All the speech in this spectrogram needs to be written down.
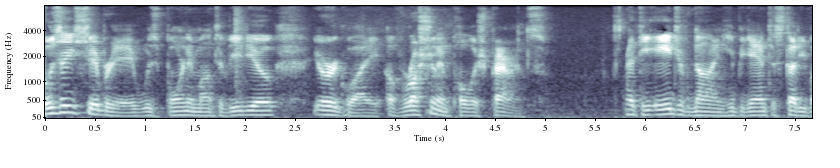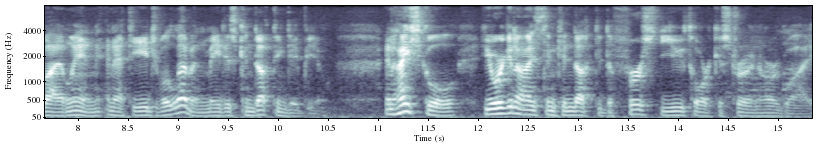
Jose Serebrier was born in Montevideo, Uruguay, of Russian and Polish parents. At the age of nine, he began to study violin, and at the age of 11, made his conducting debut. In high school, he organized and conducted the first youth orchestra in Uruguay,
